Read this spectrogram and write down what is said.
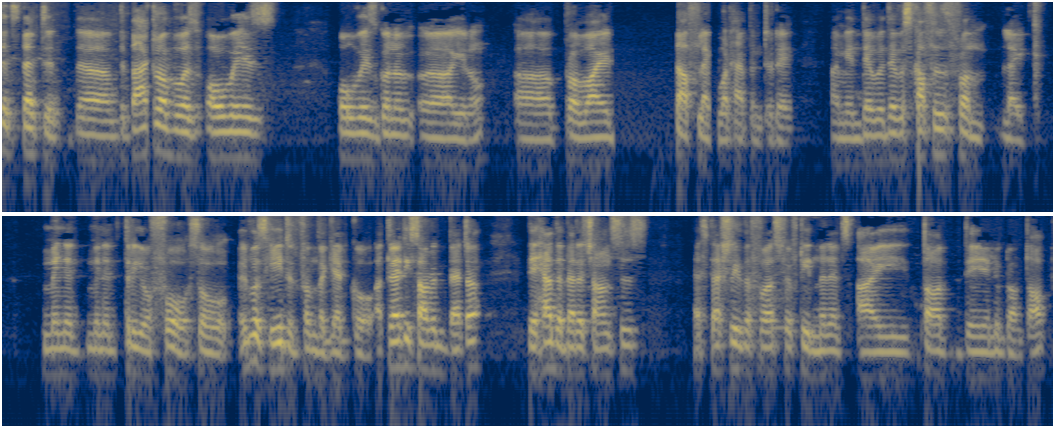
expected. The the backdrop was always always gonna uh, you know uh, provide stuff like what happened today. I mean, there were there were scuffles from like minute minute three or four, so it was heated from the get go. Atleti started better; they had the better chances, especially the first fifteen minutes. I thought they looked on top.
